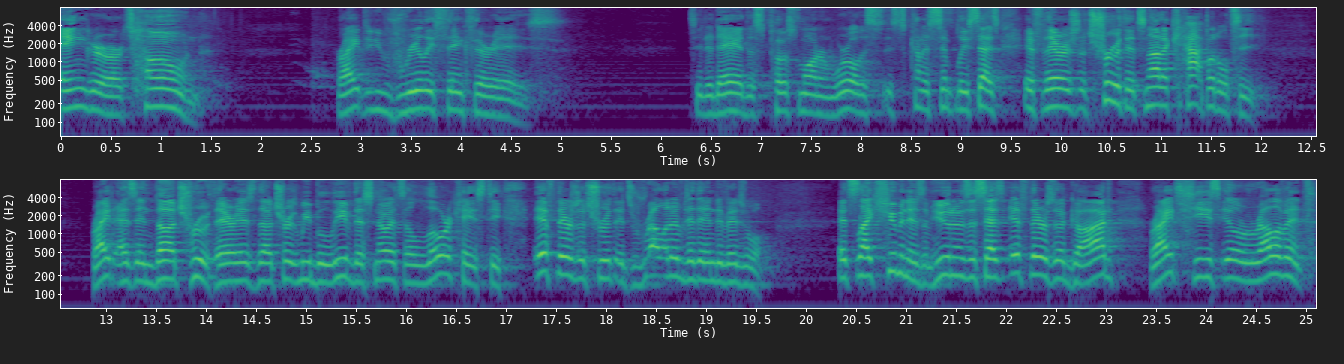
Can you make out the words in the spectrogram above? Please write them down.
anger or tone. Right? Do you really think there is? See, today, this postmodern world is, kind of simply says if there is a truth, it's not a capital T right? As in the truth. There is the truth. We believe this. No, it's a lowercase t. If there's a truth, it's relative to the individual. It's like humanism. Humanism says if there's a God, right, he's irrelevant.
